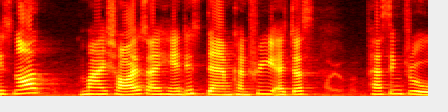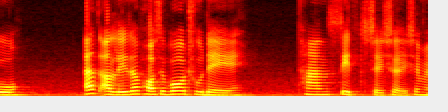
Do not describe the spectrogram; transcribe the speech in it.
It's not my choice I hate this damn country I just passing through at a little possible today ทานสิทธิ์เฉยๆใช่ไหม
